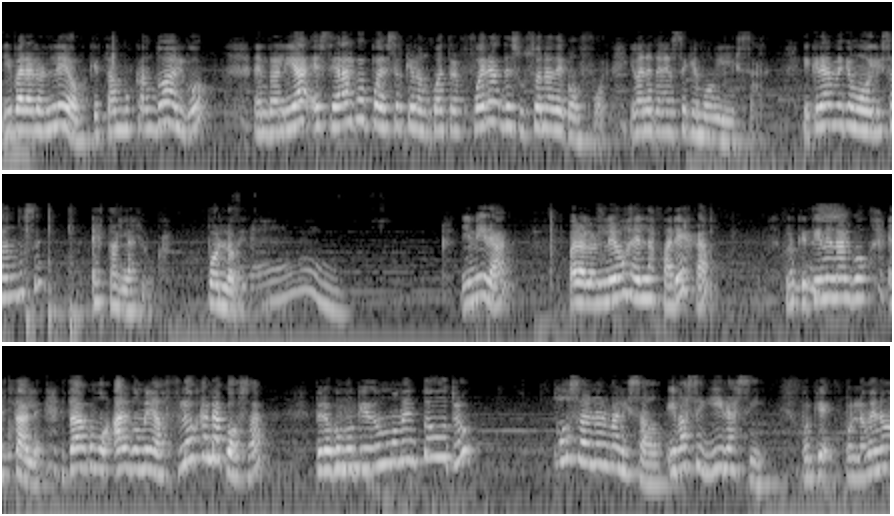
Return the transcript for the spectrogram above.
Y para los leos que están buscando algo, en realidad ese algo puede ser que lo encuentren fuera de su zona de confort y van a tenerse que movilizar. Y créanme que movilizándose están las lucas, por lo menos. Y mira, para los leos en las parejas, los que tienen algo estable, estaba como algo medio floja la cosa, pero como que de un momento a otro todo se ha normalizado y va a seguir así, porque por lo menos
